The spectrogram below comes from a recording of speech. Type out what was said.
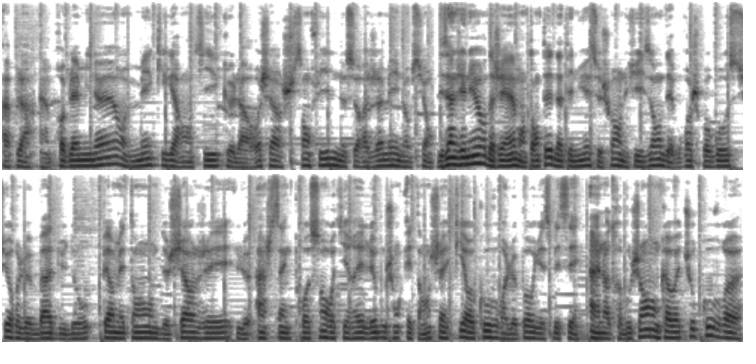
à plat. Un problème mineur mais qui garantit que la recharge sans fil ne sera jamais une option. Les ingénieurs d'AGM ont tenté d'atténuer ce choix en utilisant des broches Pogo sur le bas du dos permettant de charger le H5 Pro sans retirer le bouchon étanche qui recouvre le port USB-C. Un autre bouchon en caoutchouc couvre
